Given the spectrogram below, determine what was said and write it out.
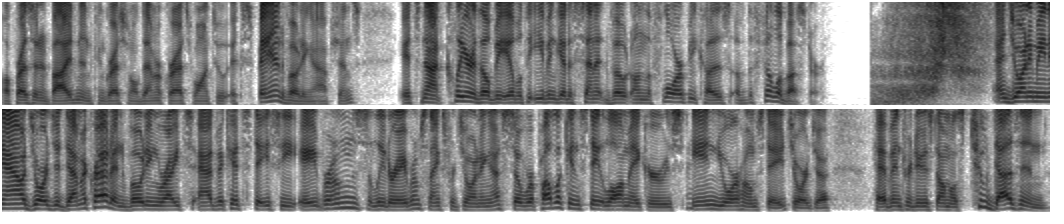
While President Biden and congressional Democrats want to expand voting options, it's not clear they'll be able to even get a Senate vote on the floor because of the filibuster. And joining me now, Georgia Democrat and voting rights advocate Stacey Abrams. Leader Abrams, thanks for joining us. So, Republican state lawmakers in your home state, Georgia, have introduced almost two dozen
